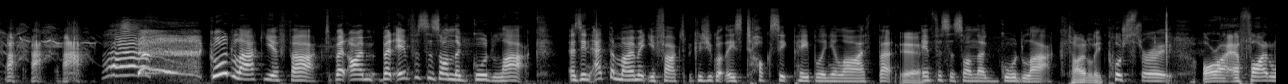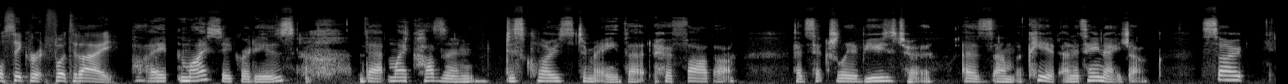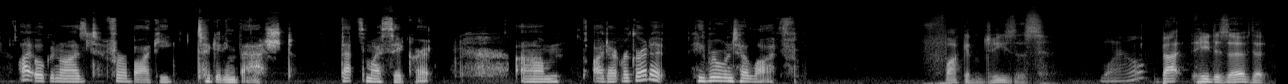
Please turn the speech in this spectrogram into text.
good luck, you're fucked. But I'm but emphasis on the good luck. As in, at the moment you're fucked because you've got these toxic people in your life. But Yeah. emphasis on the good luck. Totally. Push through. All right, our final secret for today. Hi, my secret is that my cousin disclosed to me that her father had sexually abused her as um, a kid and a teenager. So I organised for a bikie to get him bashed. That's my secret. Um, I don't regret it. He ruined her life. Fucking Jesus. Well, But he deserved it.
